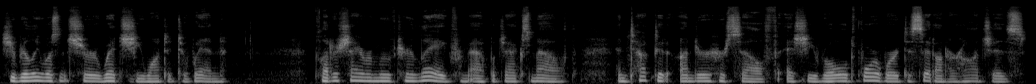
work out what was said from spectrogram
She really wasn't sure which she wanted to win. Fluttershy removed her leg from Applejack's mouth and tucked it under herself as she rolled forward to sit on her haunches.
